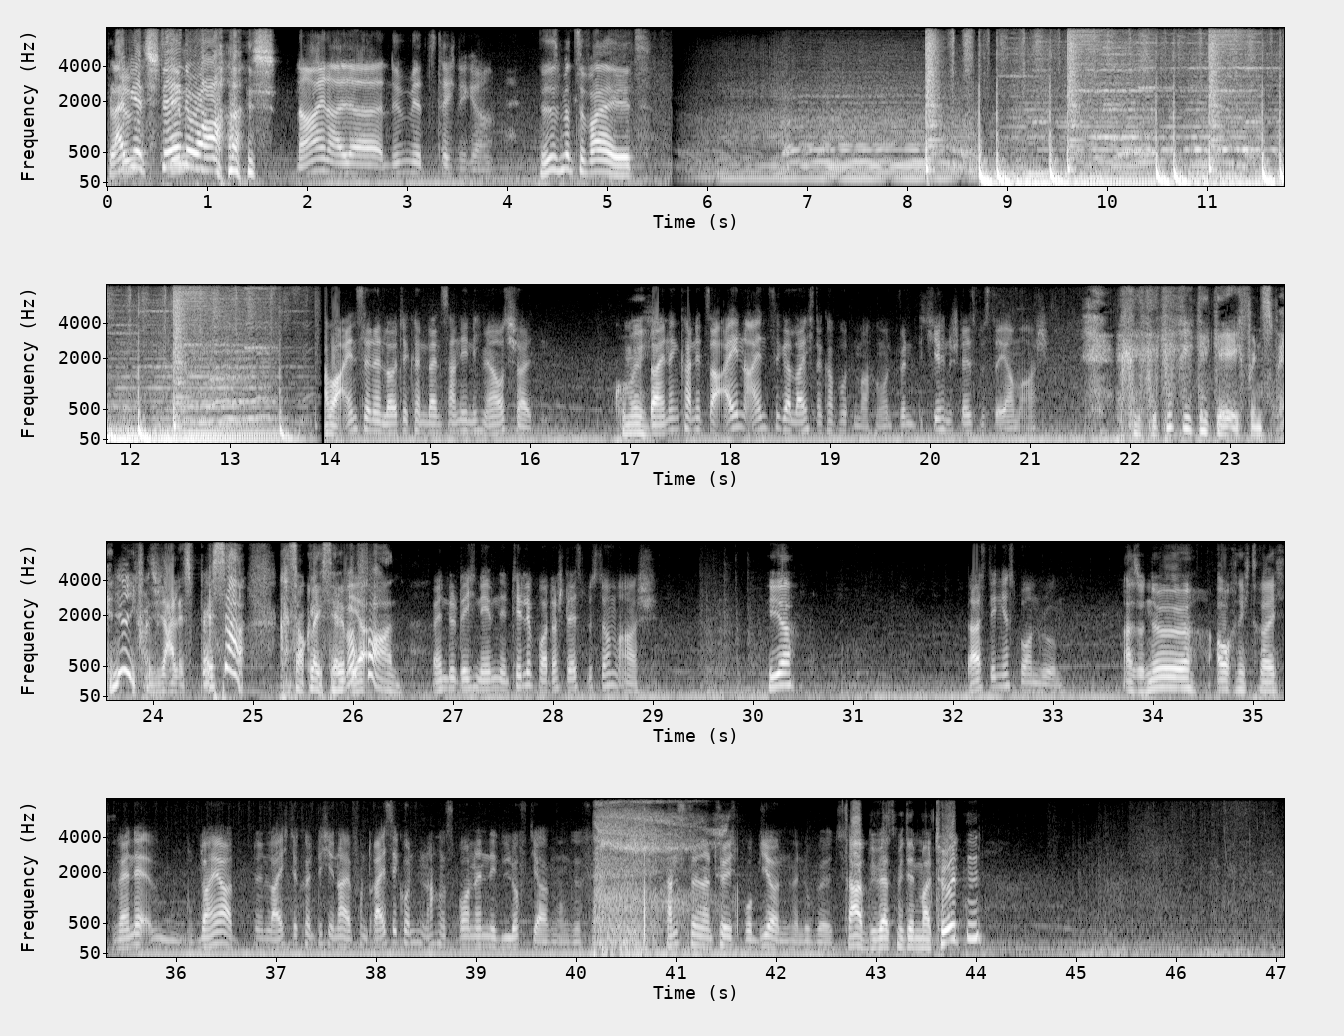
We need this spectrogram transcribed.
Bleib Nimm- jetzt stehen, nimm- du Arsch! Nein, Alter, nimm jetzt Techniker. Das ist mir zu weit. Aber einzelne Leute können dein Sunny nicht mehr ausschalten. Komm ich. Deinen kann jetzt ein einziger leichter kaputt machen. Und wenn du dich hier hinstellst, bist du eher am Arsch. Ich bin Sven, ich weiß wieder alles besser. Kannst auch gleich selber Ja. fahren. Wenn du dich neben den Teleporter stellst, bist du am Arsch. Hier. Da ist den hier Spawn Room. Also nö, auch nicht recht. Wenn er, naja, den leichter könnte ich innerhalb von drei Sekunden nach dem Spawn in die Luft jagen ungefähr. Kannst du natürlich probieren, wenn du willst. Da, wie wär's mit dem mal töten?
